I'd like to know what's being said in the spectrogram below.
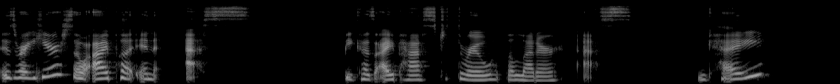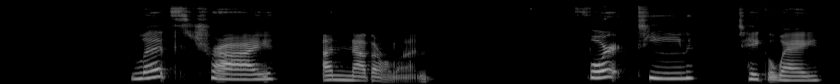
is right here. So I put an S because I passed through the letter S. Okay? Let's try another one. 14 take away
